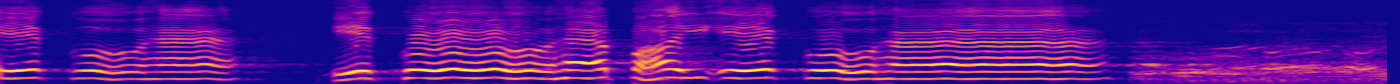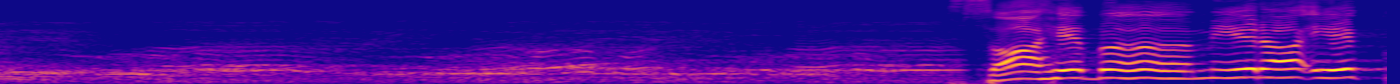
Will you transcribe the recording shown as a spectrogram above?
ਏਕੋ ਹੈ ਏਕੋ ਹੈ ਭਾਈ ਏਕੋ ਹੈ साहिब मेरा एक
